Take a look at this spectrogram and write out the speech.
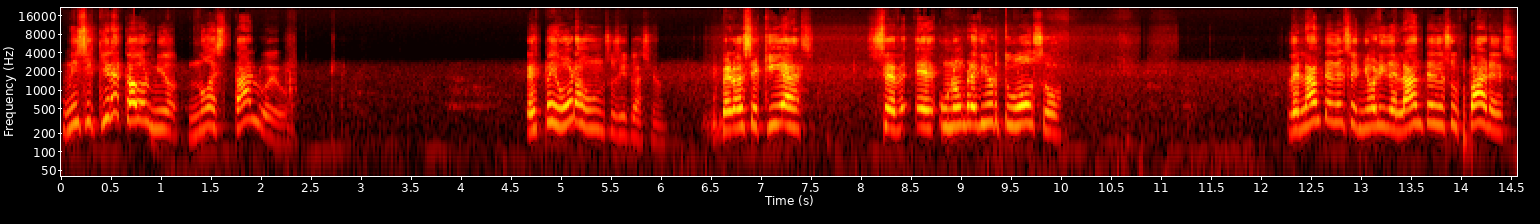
ni siquiera está dormido, no está luego. Es peor aún su situación. Pero Ezequías, eh, un hombre virtuoso, delante del Señor y delante de sus pares,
